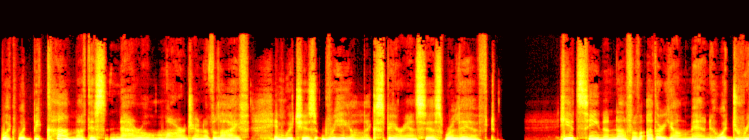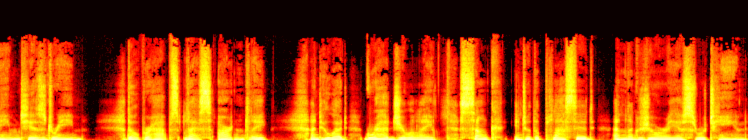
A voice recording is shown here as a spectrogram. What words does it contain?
what would become of this narrow margin of life in which his real experiences were lived? He had seen enough of other young men who had dreamed his dream, though perhaps less ardently, and who had gradually sunk into the placid and luxurious routine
